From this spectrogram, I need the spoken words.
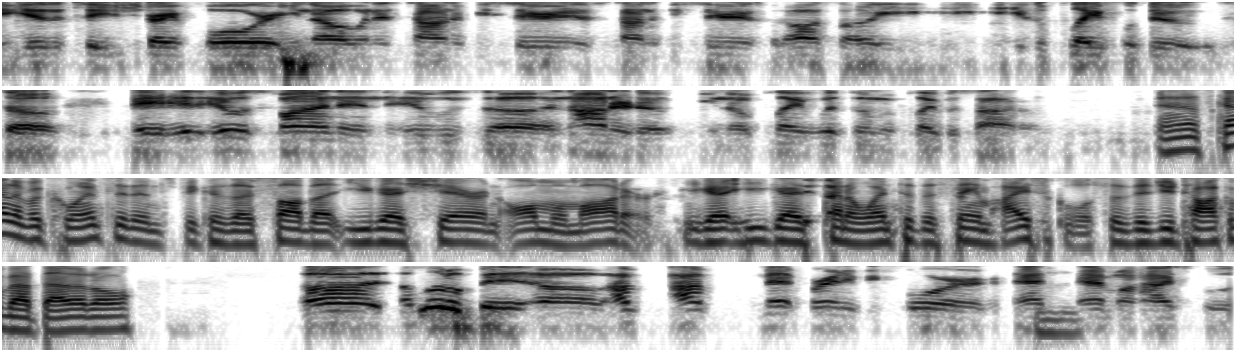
he gives it to you straightforward. You know, when it's time to be serious, time to be serious. But also, he, he he's a playful dude. So it, it, it, was fun and it was uh, an honor to you know play with him and play beside him. And that's kind of a coincidence because I saw that you guys share an alma mater. You got you guys yeah. kind of went to the same high school. So did you talk about that at all? Uh, a little bit. Uh, I've I've met Brandon before at, mm-hmm. at my high school.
